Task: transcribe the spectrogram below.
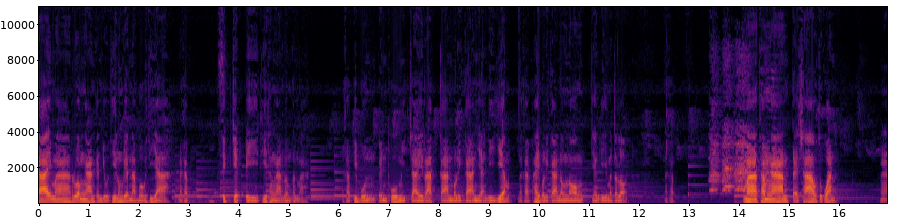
ย้ายมาร่วมงานกันอยู่ที่โรงเรียนนาโบวิทยานะครับ17 ปีที่ทำงานร่วมกันมานะครับพี่บุญเป็นผู้มีใจรักการบริการอย่างดีเยี่ยมนะครับ ให้บริการน้องๆอย่างดีมาตลอดนะครับ มาทำงานแต่เช้าทุกวันอ่า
